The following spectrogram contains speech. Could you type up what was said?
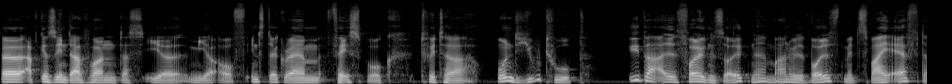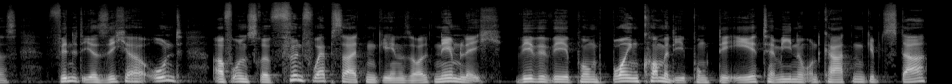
äh, abgesehen davon, dass ihr mir auf Instagram, Facebook, Twitter und YouTube überall folgen sollt. Ne? Manuel Wolf mit 2F, das findet ihr sicher und auf unsere fünf Webseiten gehen sollt, nämlich www.boingcomedy.de, Termine und Karten gibt's da,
